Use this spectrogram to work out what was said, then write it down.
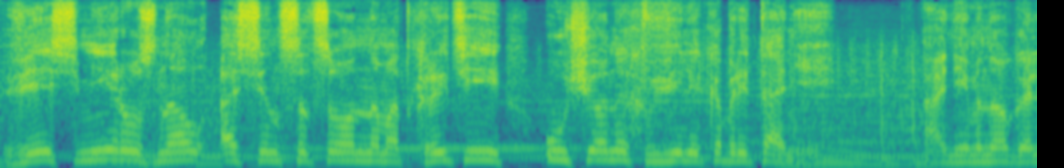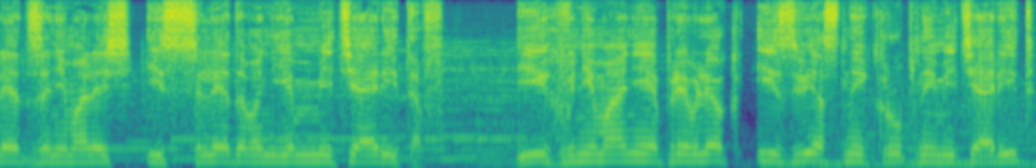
весь мир узнал о сенсационном открытии ученых в Великобритании. Они много лет занимались исследованием метеоритов. Их внимание привлек известный крупный метеорит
